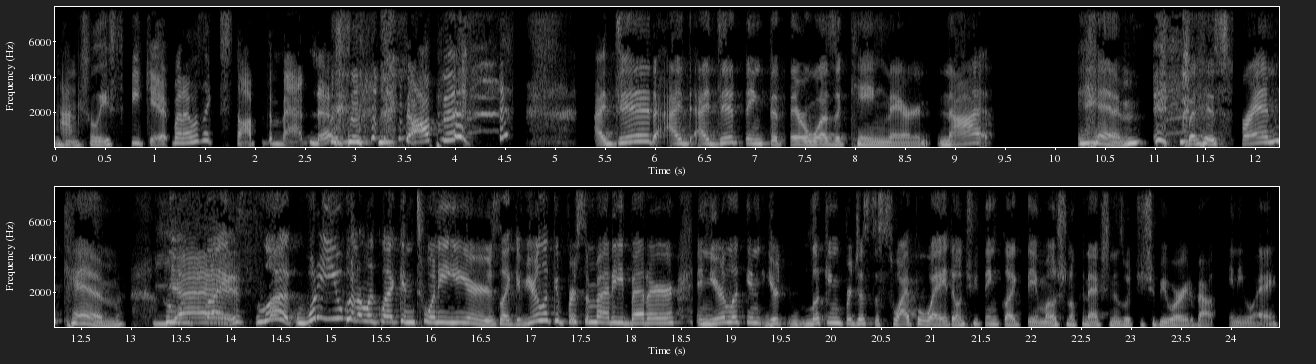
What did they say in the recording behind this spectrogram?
mm-hmm. actually speak it. But I was like, stop the madness. stop it. I did, I, I did think that there was a king there, not him, but his friend Kim. yes. like, look, what are you going to look like in 20 years? Like, if you're looking for somebody better and you're looking, you're looking for just a swipe away, don't you think like the emotional connection is what you should be worried about anyway?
